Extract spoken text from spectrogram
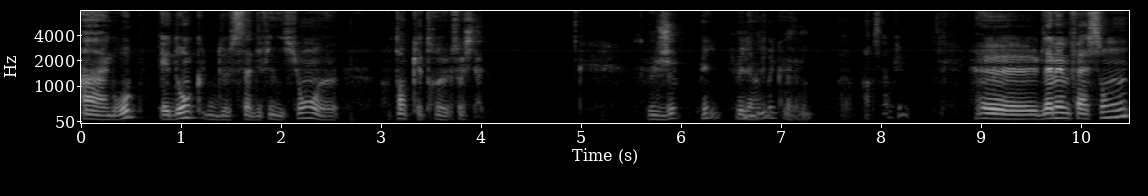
à un groupe et donc de sa définition en tant qu'être social je. Oui, tu veux dire un mhm. truc euh, euh, De la même façon,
